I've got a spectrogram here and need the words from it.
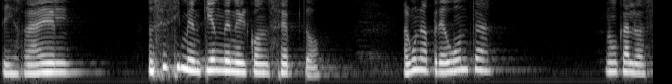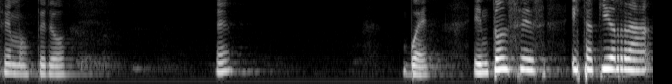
de Israel. No sé si me entienden el concepto. ¿Alguna pregunta? Nunca lo hacemos, pero... ¿eh? Bueno, entonces esta tierra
